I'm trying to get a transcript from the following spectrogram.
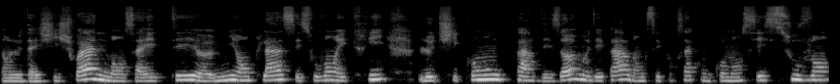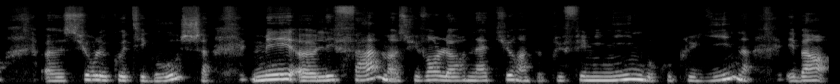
dans le Tai Chi Chuan. Bon, ça a été mis en place et souvent écrit le Qigong par des hommes au départ, donc c'est pour ça qu'on commençait souvent sur le côté gauche. Mais les femmes, suivant leur nature un peu plus féminine, beaucoup plus yin, eh ben,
